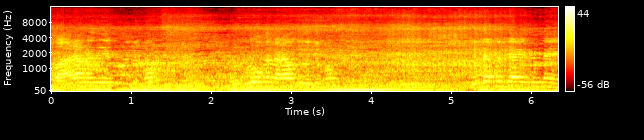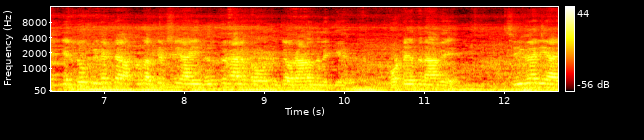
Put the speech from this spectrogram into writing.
അപ്പൊ ആരാണെന്ന് ചോദിച്ചപ്പോൾ ഒരു കുറുവൊക്കെ തരാമെന്ന് ചോദിച്ചപ്പോൾ ജില്ലാ പഞ്ചായത്തിന്റെ ഏറ്റവും മികച്ച ഒരു അധ്യക്ഷയായി ദീർഘകാലം പ്രവർത്തിച്ച ഒരാളെന്ന നിലയ്ക്ക് കോട്ടയത്തിനാകെ സ്വീകാര്യമായ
